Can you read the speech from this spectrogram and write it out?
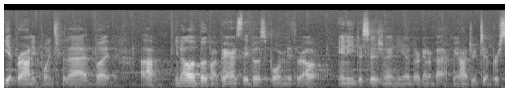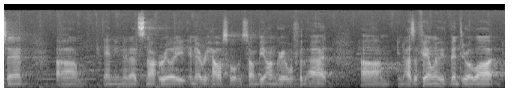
get brownie points for that, but um, you know, I love both my parents. They both support me throughout any decision. You know, they're going to back me 110%. Um, and, you know, that's not really in every household, so I'm beyond grateful for that. Um, you know, as a family, we've been through a lot,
